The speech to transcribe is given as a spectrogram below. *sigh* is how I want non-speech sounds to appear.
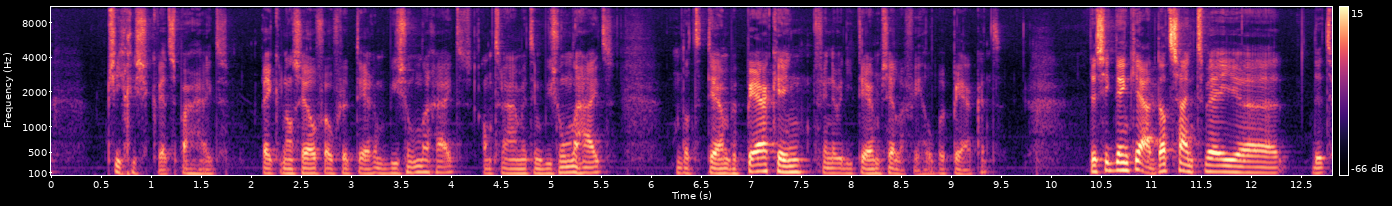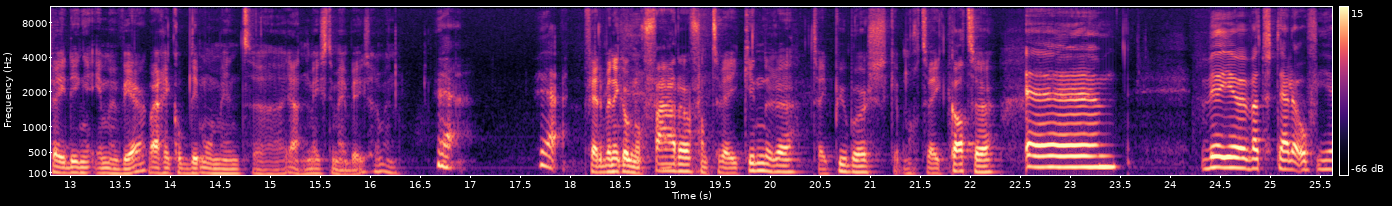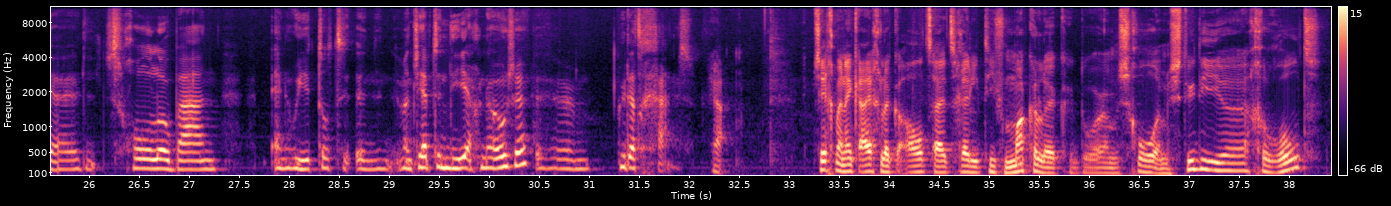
psychische kwetsbaarheid. We spreken dan zelf over de term bijzonderheid, ambtenaar met een bijzonderheid. Omdat de term beperking, vinden we die term zelf weer heel beperkend. Dus ik denk, ja, dat zijn twee, uh, de twee dingen in mijn werk waar ik op dit moment uh, ja, het meeste mee bezig ben. Ja. ja. Verder ben ik ook nog vader van twee kinderen, twee pubers. Ik heb nog twee katten. Uh, wil je wat vertellen over je schoolloopbaan en hoe je tot een. Want je hebt een diagnose, ehm, hoe dat gegaan is? Ja. Op zich ben ik eigenlijk altijd relatief makkelijk door mijn school en mijn studie uh, gerold.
